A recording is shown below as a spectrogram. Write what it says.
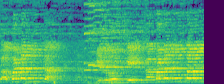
ಕಪಟ ದೂತ. ಇದು ಕಪಟ ದೂತವಲ್ಲ.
